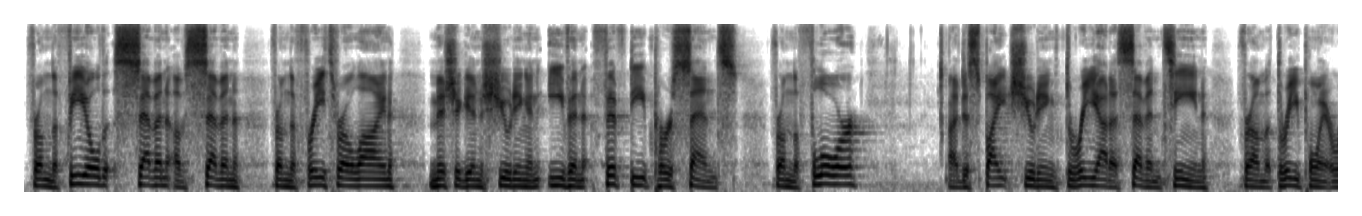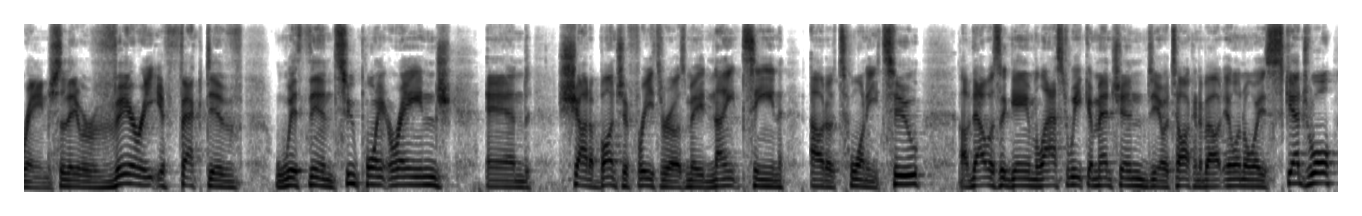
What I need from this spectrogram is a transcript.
from the field, seven of seven from the free throw line. Michigan shooting an even 50% from the floor, uh, despite shooting three out of 17 from three point range. So they were very effective within two point range and shot a bunch of free throws, made 19 out of 22. Uh, that was a game last week I mentioned, you know, talking about Illinois' schedule.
